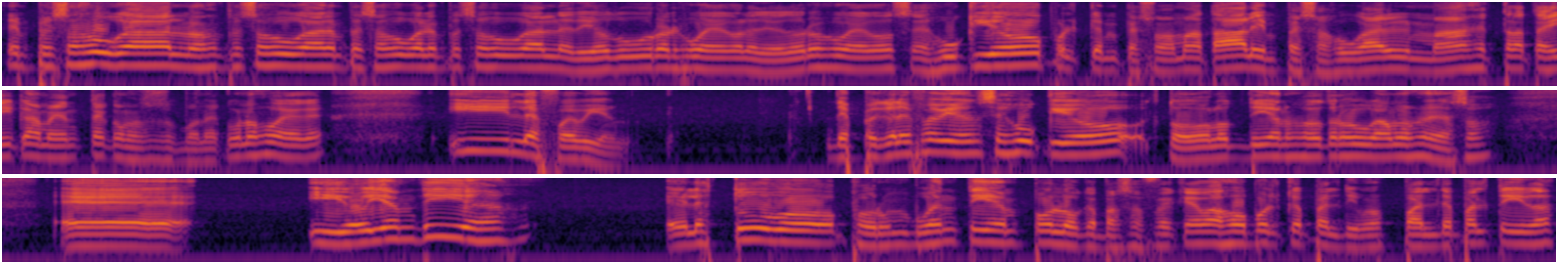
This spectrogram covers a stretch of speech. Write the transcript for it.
empezó a jugar, nos empezó a jugar, empezó a jugar, empezó a jugar, le dio duro el juego, le dio duro el juego, se juqueó porque empezó a matar y empezó a jugar más estratégicamente como se supone que uno juegue y le fue bien. Después que le fue bien, se juqueó, todos los días nosotros jugamos eso. Eh, y hoy en día él estuvo por un buen tiempo. Lo que pasó fue que bajó porque perdimos par de partidas.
